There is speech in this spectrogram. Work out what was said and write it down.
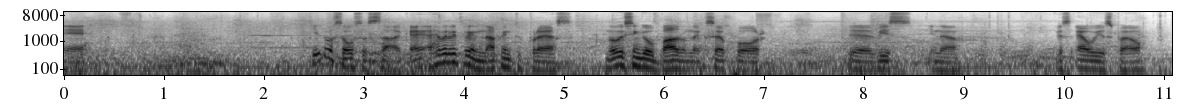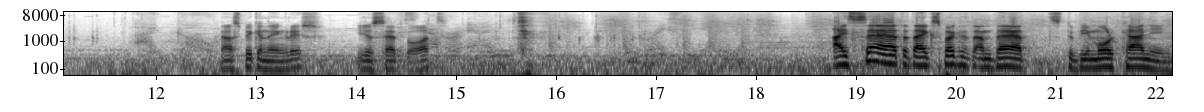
eh. Heroes also suck. I, I have literally nothing to press. Not a single button except for the, this, you know, this LU spell. Now speaking English, you just said what? I said that I expected undeads to be more cunning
